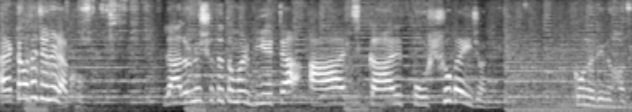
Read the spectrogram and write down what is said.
আর একটা কথা জেনে রাখো, লালনের সাথে তোমার বিয়েটা আজ, কাল, পরশু বা এই জন্মে কোনোদিনও হবে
